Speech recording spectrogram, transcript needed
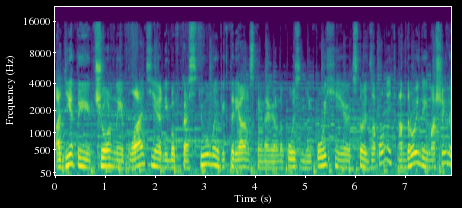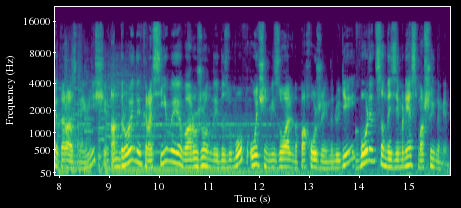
одетые в черные платья, либо в костюмы викторианской, наверное, поздней эпохи. Стоит запомнить, андроиды и машины это разные вещи. Андроиды красивые, вооруженные до зубов, очень визуально похожие на людей, борются на Земле с машинами.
